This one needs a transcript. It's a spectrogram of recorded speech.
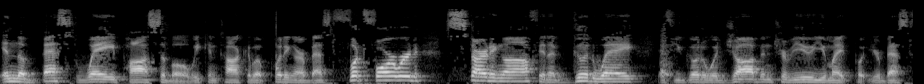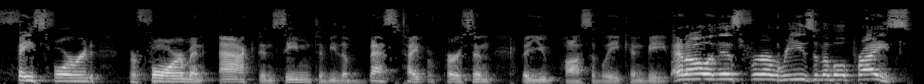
in the best way possible. We can talk about putting our best foot forward, starting off in a good way. If you go to a job interview, you might put your best face forward, perform and act and seem to be the best type of person that you possibly can be. And all of this for a reasonable price.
